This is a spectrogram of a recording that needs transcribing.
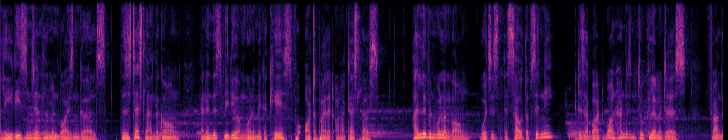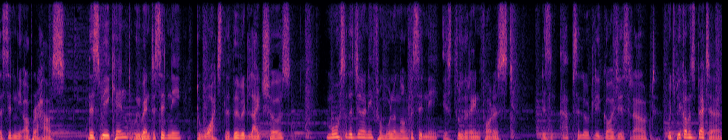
Ladies and gentlemen, boys and girls, this is Tesla in the Gong, and in this video I'm going to make a case for autopilot on our Teslas. I live in Wollongong, which is in the south of Sydney. It is about 102 kilometers from the Sydney Opera House. This weekend we went to Sydney to watch the vivid light shows. Most of the journey from Wollongong to Sydney is through the rainforest. It is an absolutely gorgeous route, which becomes better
